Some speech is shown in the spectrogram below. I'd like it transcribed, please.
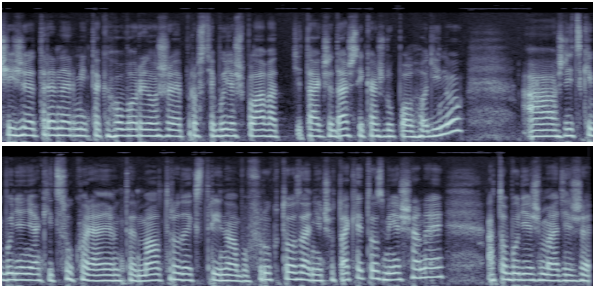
Čiže tréner mi tak hovoril, že proste budeš plávať tak, že dáš si každú pol hodinu a vždycky bude nejaký cukor, ja neviem, ten maltrodextrín alebo fruktóza, niečo takéto zmiešané a to budeš mať, že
